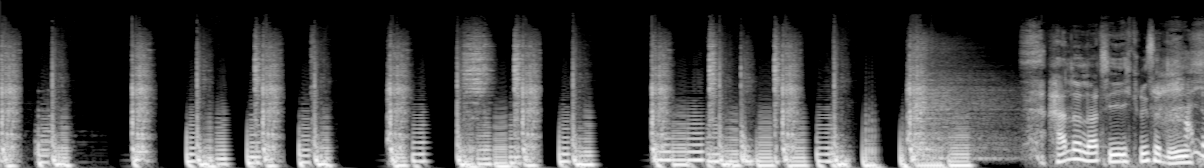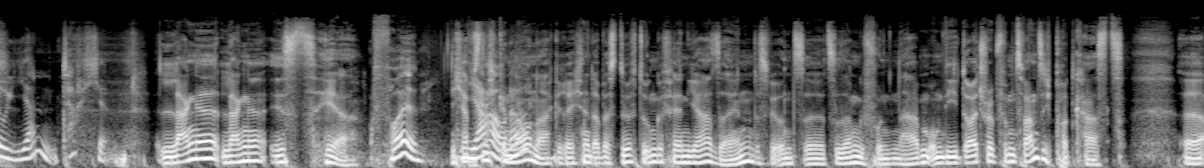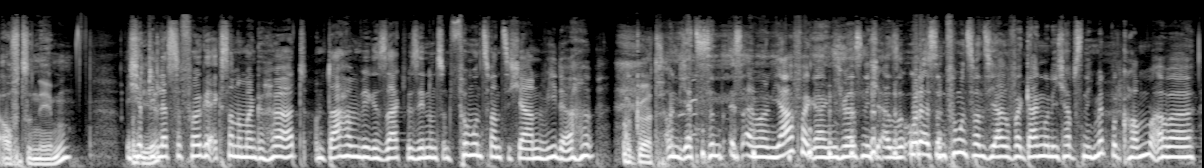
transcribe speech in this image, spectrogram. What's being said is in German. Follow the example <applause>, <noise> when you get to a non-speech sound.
Hallo Lotti, ich grüße dich. Hallo Jan, Tachchen. Lange, lange ist's her. Voll. Ich habe es ja, nicht genau nachgerechnet, aber es dürfte ungefähr ein Jahr sein, dass wir uns äh, zusammengefunden haben, um die Deutschrap 25 Podcasts äh, aufzunehmen. Ich habe die letzte Folge extra nochmal gehört und da haben wir gesagt, wir sehen uns in 25 Jahren wieder. Oh Gott. Und jetzt sind, ist einmal ein Jahr vergangen. Ich weiß nicht, also, oder es sind 25 Jahre vergangen und ich habe es nicht mitbekommen, aber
